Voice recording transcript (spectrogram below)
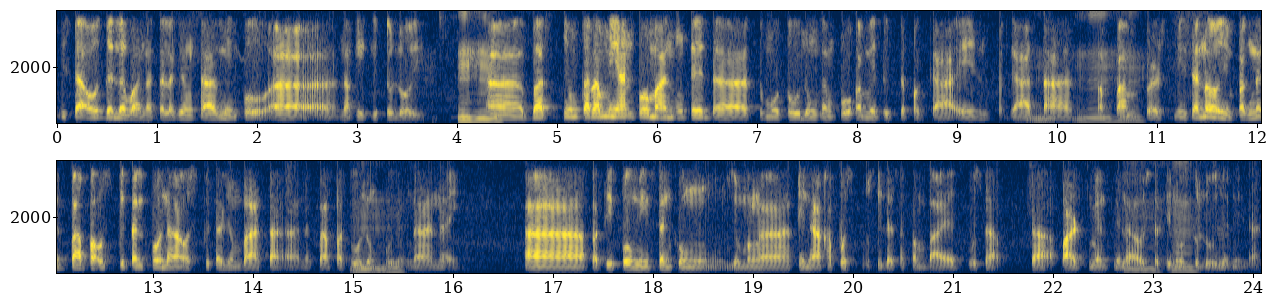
isa o dalawa na talagang sa amin po ah, nakikituloy. Mhm. Ah, but yung karamihan po, Manong Ted, ah, tumutulong lang po kami doon sa pagkain, paggatas, pampers. Minsan no, yung pag nagpapa-hospital po na, hospital yung bata, ah, nagpapatulong po yung nanay. Ah, pati po minsan kung yung mga kinakapos po sila sa pambayad po sa sa apartment nila o sa tinutuluyan nila.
